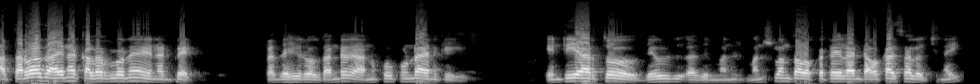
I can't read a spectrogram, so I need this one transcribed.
ఆ తర్వాత ఆయన కలర్లోనే నడిపాడు. పెద్ద హీరోలతో. అంటే అనుకోకుండా ఆయనకి ఎన్టీఆర్తో దేవుడు అది మను మనుషులంతా ఒక్కటే ఇలాంటి అవకాశాలు వచ్చినాయి.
